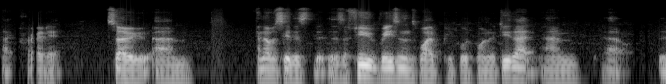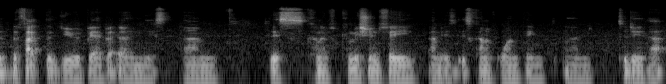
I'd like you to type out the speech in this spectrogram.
that credit. So, um, and obviously there's there's a few reasons why people would want to do that. Um, uh, the, the, fact that you would be able to earn this um, this kind of commission fee is, is kind of one thing to do that.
